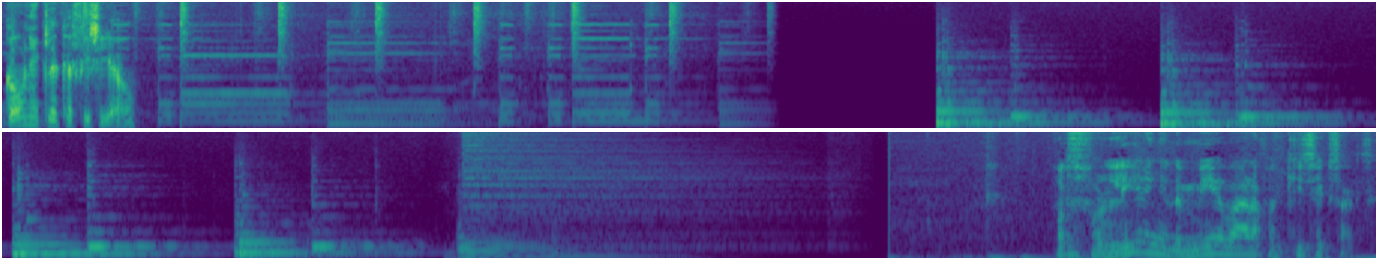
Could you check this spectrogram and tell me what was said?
Koninklijke Visio. Wat is voor leerlingen de meerwaarde van kiesexact?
